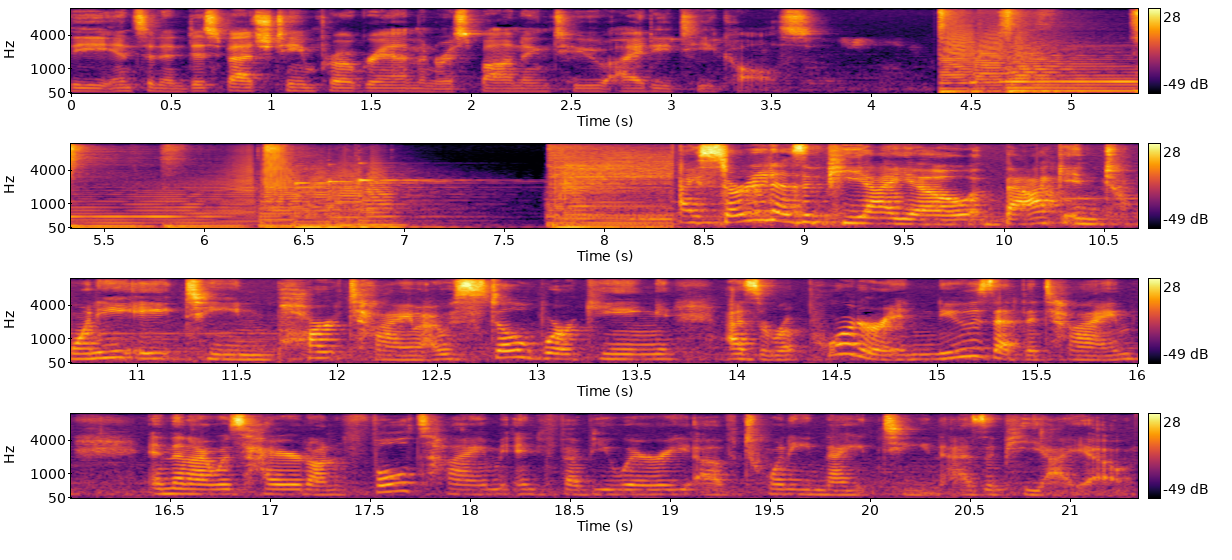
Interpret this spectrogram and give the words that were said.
the incident dispatch team program and responding to IDT calls. I started as a PIO back in 2018 part-time. I was still working as a reporter in news at the time, and then I was hired on full-time in February of 2019 as a PIO.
